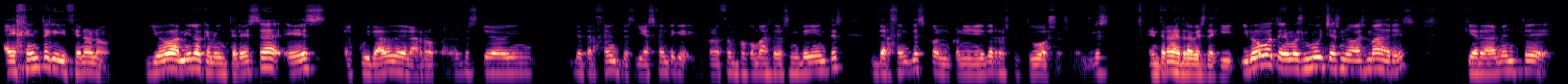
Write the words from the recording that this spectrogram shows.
Hay gente que dice, no, no, yo a mí lo que me interesa es el cuidado de la ropa. Entonces quiero detergentes, y es gente que, conoce un poco más de los ingredientes, detergentes con, con ingredientes respetuosos. Entonces entran a través de aquí. Y luego tenemos muchas nuevas madres que realmente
